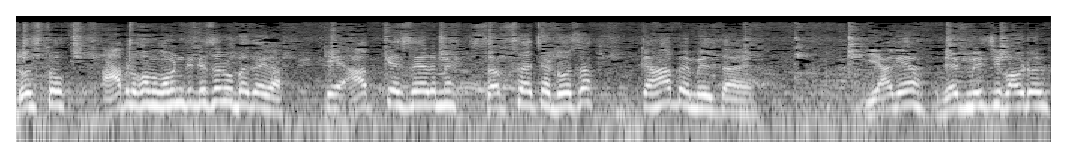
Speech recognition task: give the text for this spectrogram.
दोस्तों, आप लोगों को कमेंट करके ज़रूर बताएगा कि आपके शहर में सबसे अच्छा डोसा कहाँ पे मिलता है। ये आ गया रेड मिर्ची पाउडर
